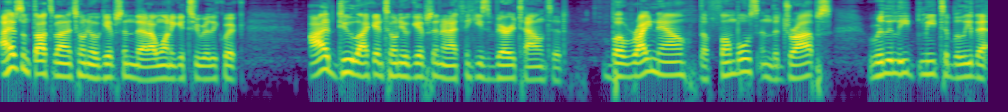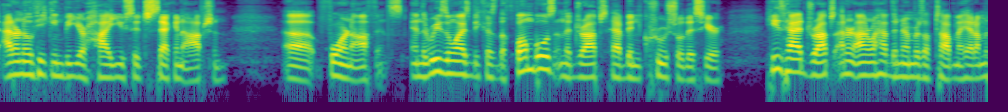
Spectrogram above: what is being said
I have some thoughts about Antonio Gibson that I want to get to really quick. I do like Antonio Gibson, and I think he's very talented. But right now, the fumbles and the drops really lead me to believe that I don't know if he can be your high usage second option uh, for an offense. And the reason why is because the fumbles and the drops have been crucial this year. He's had drops. I don't. I don't have the numbers off the top of my head. I'm,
